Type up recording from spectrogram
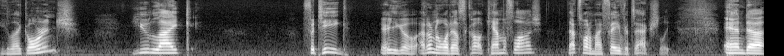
You like orange? You like fatigue. There you go. I don't know what else to call it. Camouflage. That's one of my favorites, actually. And uh,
